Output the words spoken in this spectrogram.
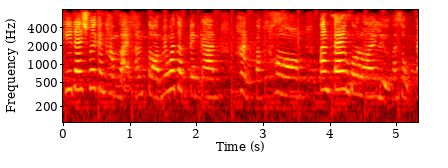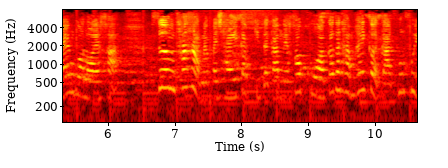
ที่ได้ช่วยกันทำหลายขั้นตอน ไม่ว่าจะเป็นการหั่นฟักทอง ปั้นแป้งบัวลอย หรือผสมแป้งบัวลอยค่ะ ซึ่งถ้าหากนำไปใช้กับกิจกรรมในครอบครัว ก็จะทำให้เกิดการพูดคุย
